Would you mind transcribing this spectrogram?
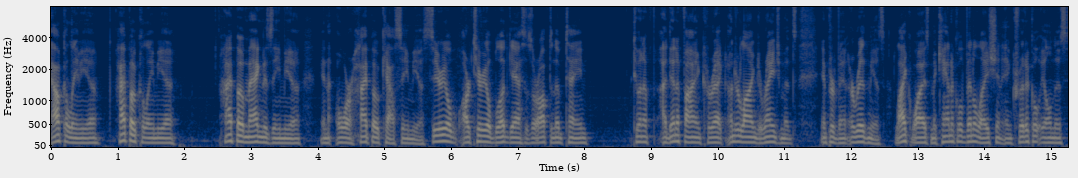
alkalemia, hypokalemia, hypomagnesemia, and, or hypocalcemia. Serial arterial blood gases are often obtained to identify and correct underlying derangements and prevent arrhythmias. Likewise, mechanical ventilation and critical illness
